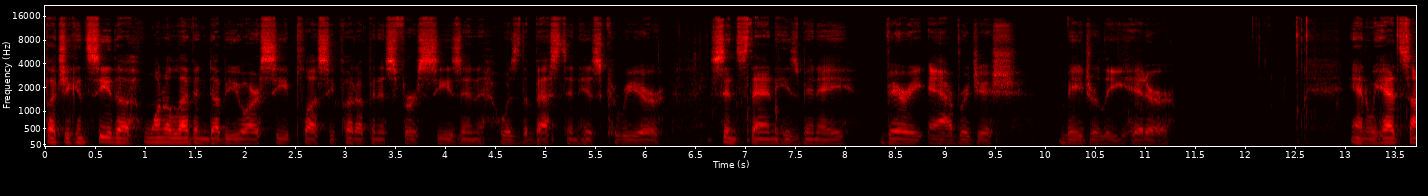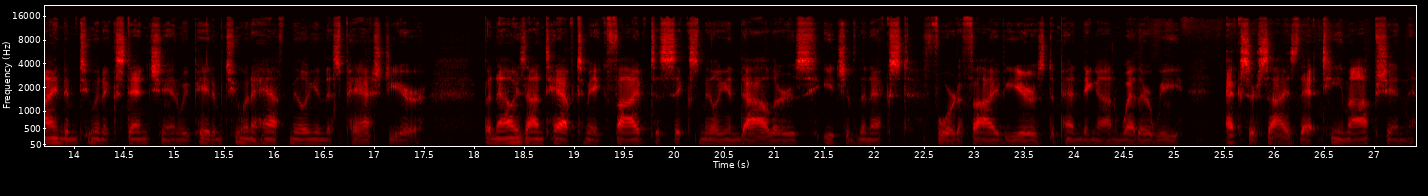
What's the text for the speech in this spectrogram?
But you can see the 111 WRC plus he put up in his first season was the best in his career. Since then, he's been a very average-ish major league hitter. And we had signed him to an extension. We paid him two and a half million this past year, but now he's on tap to make five to six million dollars each of the next four to five years, depending on whether we exercise that team option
